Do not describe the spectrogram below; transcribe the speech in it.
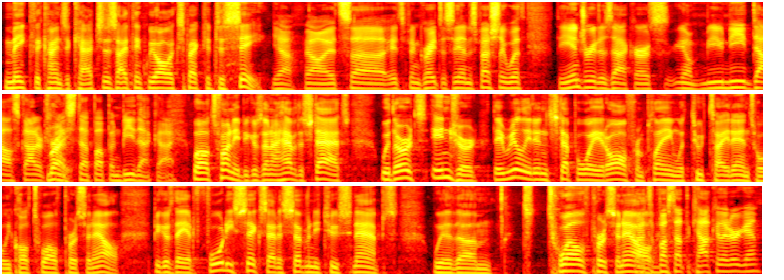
make the kinds of catches I think we all expected to see. Yeah, no, it's uh, it's been great to see, and especially with the injury to Zach Ertz, you know, you need Dallas Goedert to kind Right. of step up and be that guy. Well, it's funny because then I have the stats. With Ertz injured, they really didn't step away at all from playing with two tight ends, what we call 12 personnel, because they had 46 out of 72 snaps with um, t- 12 personnel. Have to bust out the calculator again.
